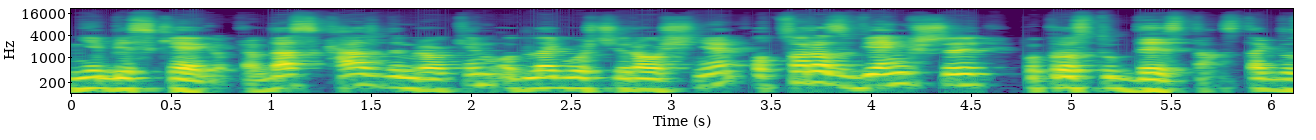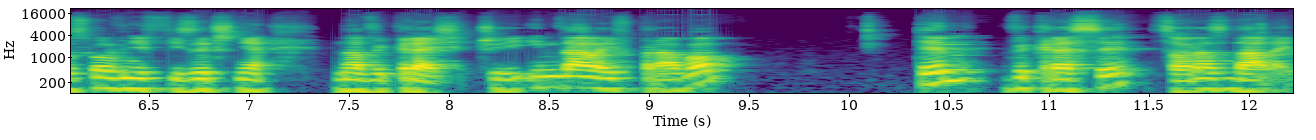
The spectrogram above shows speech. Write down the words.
niebieskiego, prawda? Z każdym rokiem odległość rośnie o coraz większy po prostu dystans, tak dosłownie fizycznie na wykresie. Czyli im dalej w prawo, tym wykresy coraz dalej.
